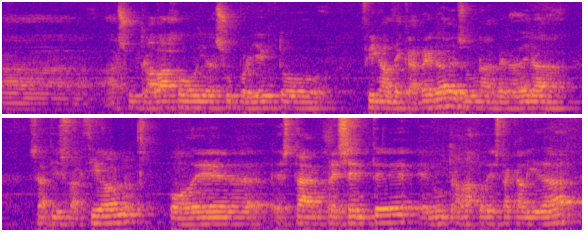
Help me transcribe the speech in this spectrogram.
a, su trabajo y a su proyecto final de carrera. Es una verdadera satisfacción poder estar presente en un trabajo de esta calidad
